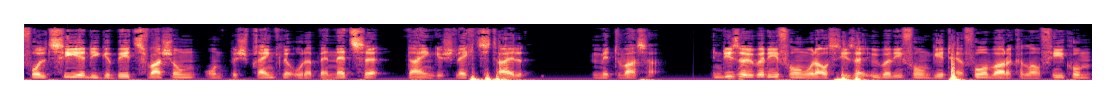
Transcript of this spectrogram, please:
vollziehe die Gebetswaschung und besprenkle oder benetze dein Geschlechtsteil mit Wasser. In dieser Überlieferung oder aus dieser Überlieferung geht hervor, Barakallahu fikum,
